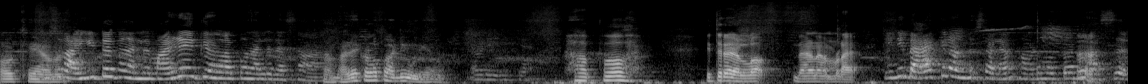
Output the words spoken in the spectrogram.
ഓക്കെ ആണ്. വൈകിട്ടൊക്കെ നല്ല മഴയൊക്കെ ഉള്ളപ്പോൾ നല്ല രസമാണ്. മഴയൊക്കെ ഉള്ളപ്പോൾ അടിപൊളിയാണ്. ഇരിക്കാൻ. അപ്പോൾ ഇത്രയുള്ള ഇതാണ് നമ്മുടെ ഇനി ബാക്കിലുണ്ട് സ്ഥലം. അവിടെ മൊത്തം ബസ്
